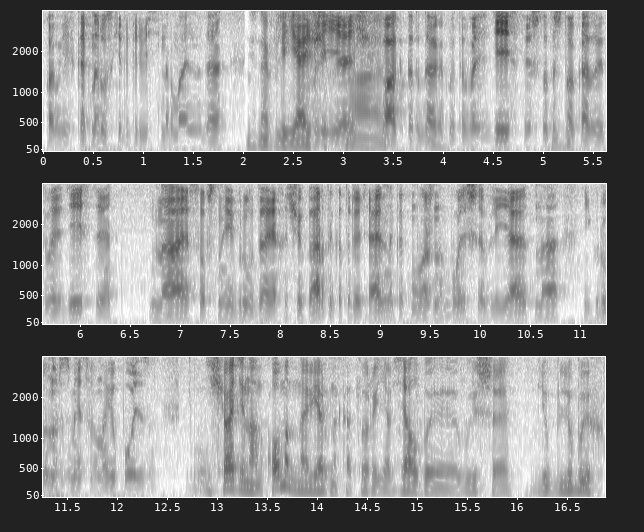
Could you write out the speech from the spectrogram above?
по-английски, как на русский это перевести нормально, да? Не знаю, влияющий. Влияющий на... фактор, да, да. какое-то воздействие, что-то, что оказывает воздействие на, собственно, игру. Да, я хочу карты, которые реально как можно больше влияют на игру, но, разумеется, в мою пользу. Еще один анкоман, наверное, который я взял бы выше люб- любых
